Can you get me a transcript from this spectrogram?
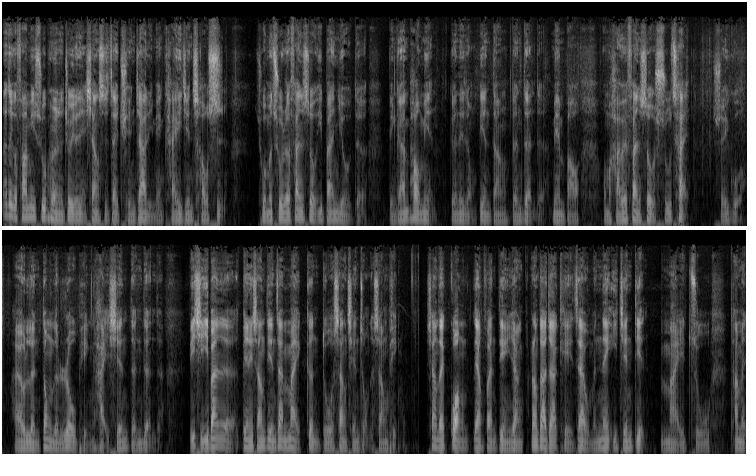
那这个 Farmy Super 呢，就有点像是在全家里面开一间超市。我们除了贩售一般有的饼干、泡面跟那种便当等等的面包，我们还会贩售蔬菜、水果，还有冷冻的肉品、海鲜等等的。比起一般的便利商店，在卖更多上千种的商品，像在逛量贩店一样，让大家可以在我们那一间店买足他们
